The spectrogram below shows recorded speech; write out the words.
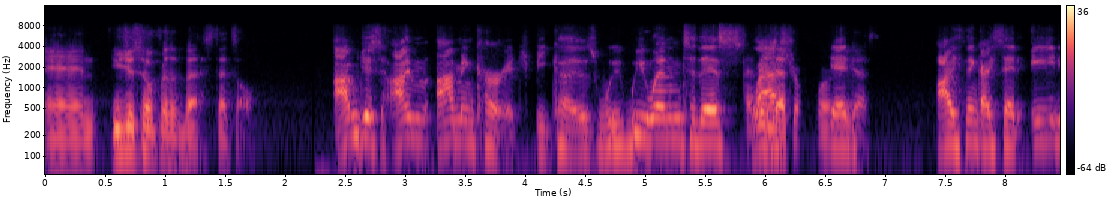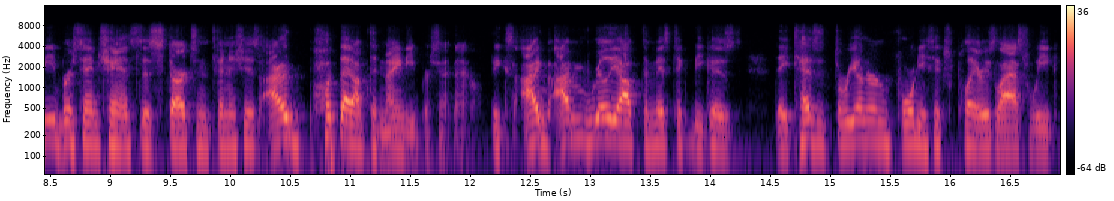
and you just hope for the best. That's all. I'm just I'm I'm encouraged because we we went into this I last year. Did, yes. I think I said 80% chance this starts and finishes. I would put that up to 90% now because I'm I'm really optimistic because they tested 346 players last week.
